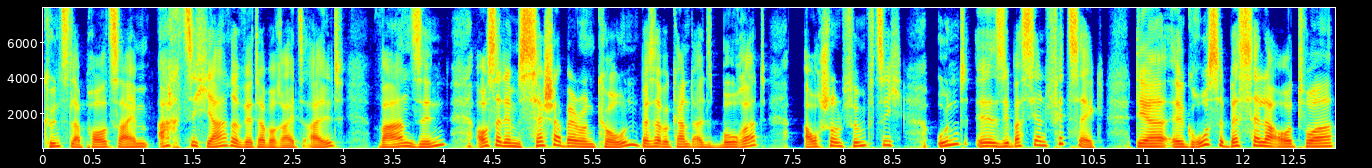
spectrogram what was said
Künstler Paul Simon. 80 Jahre wird er bereits alt. Wahnsinn. Außerdem Sasha Baron Cohen, besser bekannt als Borat, auch schon 50. Und äh, Sebastian Fitzek, der äh, große Bestseller-Autor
